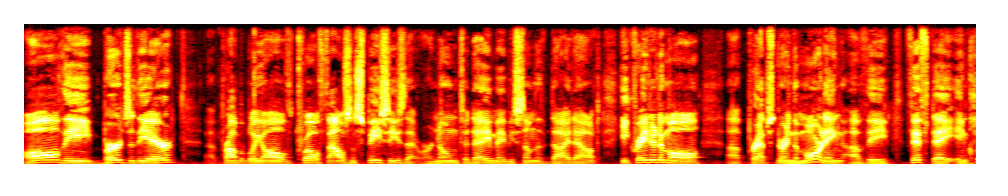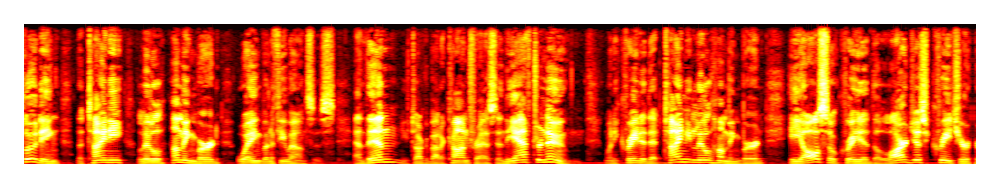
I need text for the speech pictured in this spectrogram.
all the birds of the air, uh, probably all 12,000 species that are known today. Maybe some have died out. He created them all uh, perhaps during the morning of the fifth day, including the tiny little hummingbird weighing but a few ounces. And then, you talk about a contrast, in the afternoon, when he created that tiny little hummingbird, he also created the largest creature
